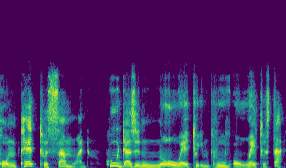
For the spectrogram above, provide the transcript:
compared to someone who doesn't know where to improve or where to start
